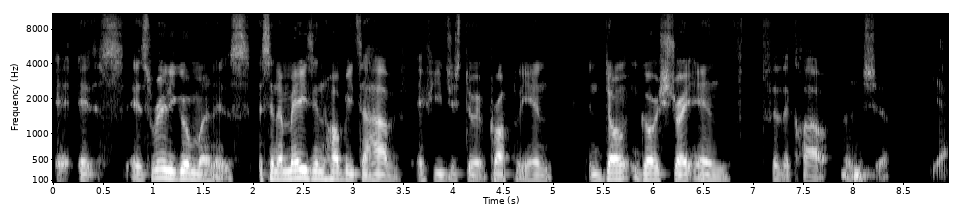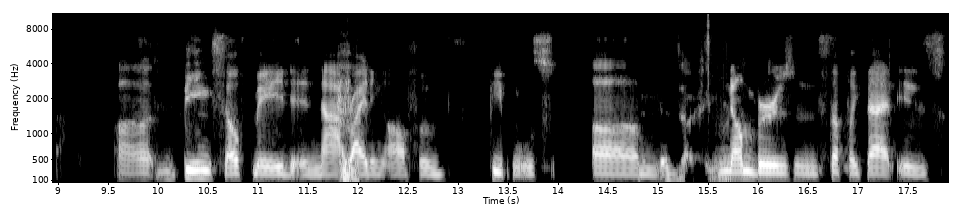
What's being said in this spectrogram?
it, it's it's really good, man. It's it's an amazing hobby to have if you just do it properly and and don't go straight in for the clout and shit. Yeah uh, being self-made and not riding off of people's um, exactly, numbers and stuff like that is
